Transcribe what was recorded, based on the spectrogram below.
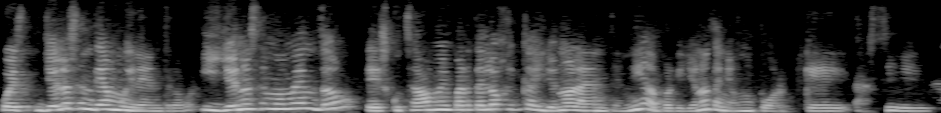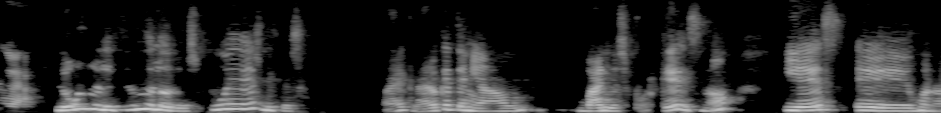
Pues yo lo sentía muy dentro y yo en ese momento escuchaba mi parte lógica y yo no la entendía porque yo no tenía un porqué así. Luego analizándolo después dices, claro que tenía varios porqués, ¿no? Y es, eh, bueno,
